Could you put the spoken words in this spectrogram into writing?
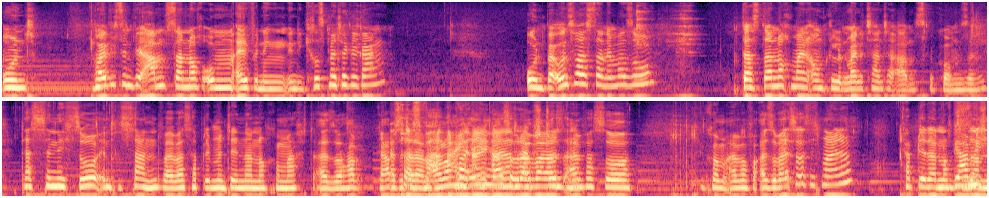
Und häufig sind wir abends dann noch um elf in, den, in die Christmette gegangen. Und bei uns war es dann immer so, dass dann noch mein Onkel und meine Tante abends gekommen sind. Das finde ich so interessant, weil was habt ihr mit denen dann noch gemacht? Also gab es Also da das dann auch noch ein- mal ein- irgendwas oder eineinhalb war das Stunden. einfach so, die kommen einfach, also weißt du, was ich meine? Habt ihr dann noch Wir zusammen nicht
